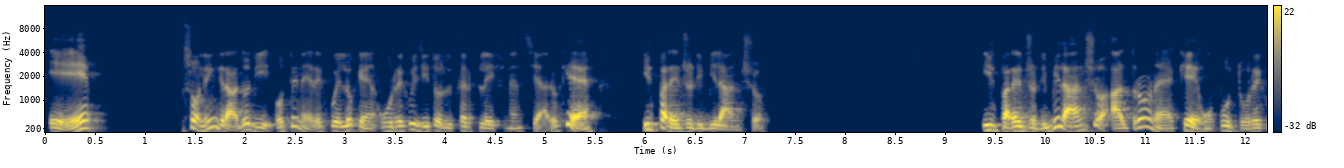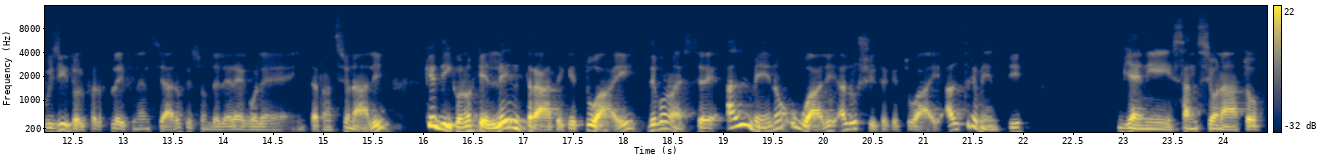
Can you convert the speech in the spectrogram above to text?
e sono in grado di ottenere quello che è un requisito del fair play finanziario, che è il pareggio di bilancio. Il pareggio di bilancio altro non è che un, appunto, un requisito del fair play finanziario, che sono delle regole internazionali, che dicono che le entrate che tu hai devono essere almeno uguali alle uscite che tu hai, altrimenti vieni sanzionato.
